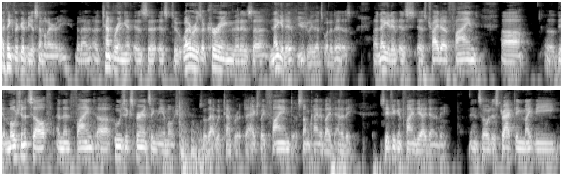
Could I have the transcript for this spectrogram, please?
I think there could be a similarity, but I, uh, tempering it is uh, is to whatever is occurring that is uh, negative. Usually, that's what it is. Uh, negative is is try to find uh, uh, the emotion itself, and then find uh, who's experiencing the emotion. So that would temper it to actually find some kind of identity. See if you can find the identity. And so distracting might be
